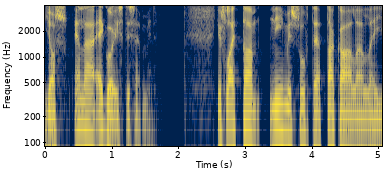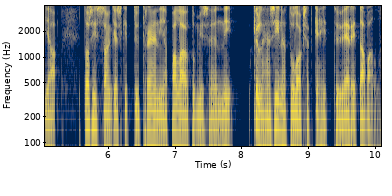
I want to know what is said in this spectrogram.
jos elää egoistisemmin. Jos laittaa ihmissuhteet taka-alalle ja tosissaan keskittyy treeniä palautumiseen, niin kyllähän siinä tulokset kehittyy eri tavalla.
